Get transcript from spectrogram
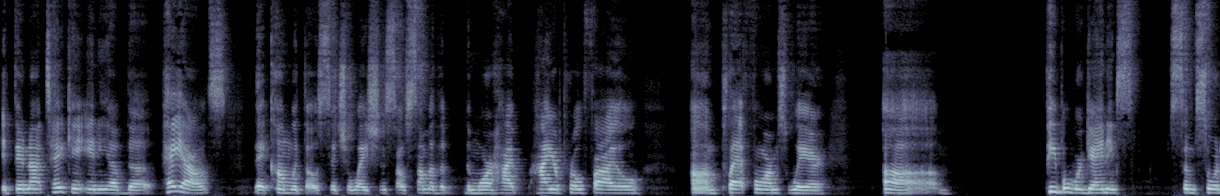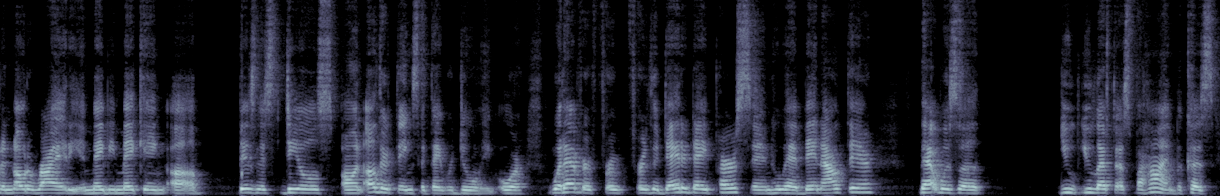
if they're not taking any of the payouts that come with those situations, so some of the the more high higher profile um, platforms where um, people were gaining some sort of notoriety and maybe making uh, business deals on other things that they were doing or whatever. For for the day-to-day person who had been out there that was a you you left us behind because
